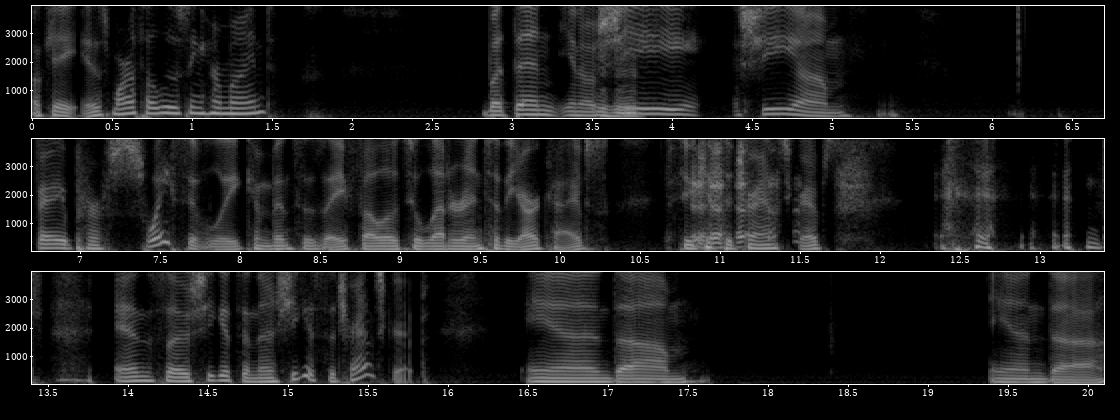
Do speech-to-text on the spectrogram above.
okay, is Martha losing her mind? But then you know Mhm. she she um very persuasively convinces a fellow to let her into the archives to get the transcripts. and and so she gets in there and she gets the transcript. And um and uh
